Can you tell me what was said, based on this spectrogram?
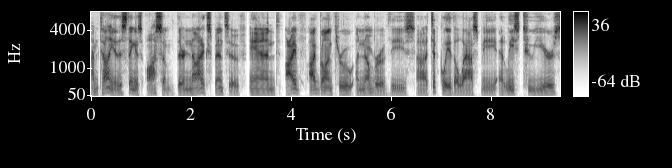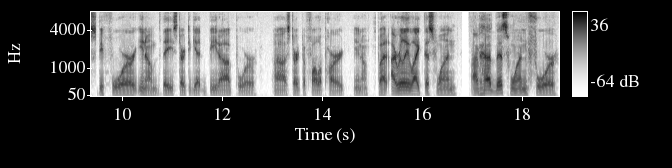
I'm telling you, this thing is awesome. They're not expensive. And I've, I've gone through a number of these. Uh, typically, they'll last me at least two years before, you know, they start to get beat up or uh, start to fall apart, you know. But I really like this one. I've had this one for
